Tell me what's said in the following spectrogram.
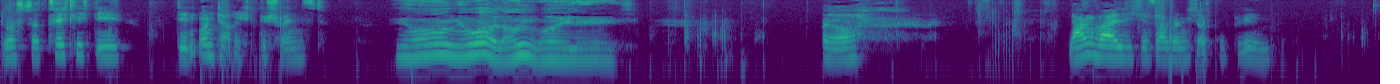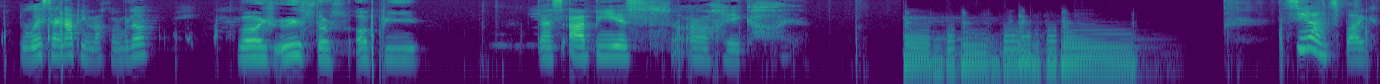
Du hast tatsächlich die, den Unterricht geschwänzt. Ja, mir war langweilig. Ja. Langweilig ist aber nicht das Problem. Du willst ein Abi machen, oder? Was ist das Abi? Das Abi ist. Ach, egal. Sieh an, Spike.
